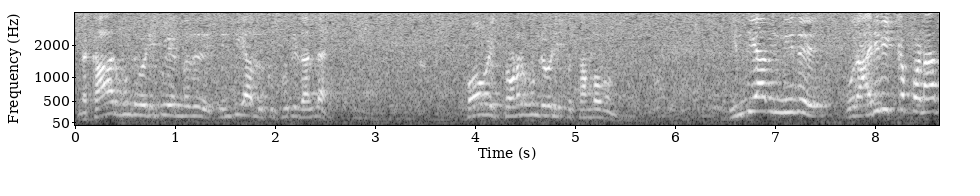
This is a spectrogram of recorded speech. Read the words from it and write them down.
இந்த கார் குண்டு வெடிப்பு என்பது இந்தியாவுக்கு புதிதல்ல. கோவை தொடர் குண்டு வெடிப்பு சம்பவம். இந்தியாவின் மீது ஒரு அறிவிக்கப்படாத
